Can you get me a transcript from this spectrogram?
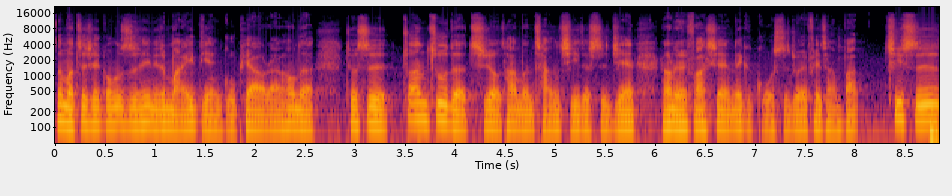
那么这些公司，诶，你就买一点股票，然后呢，就是专注的持有他们长期的时间，然后你会发现那个果实就会非常棒。其实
